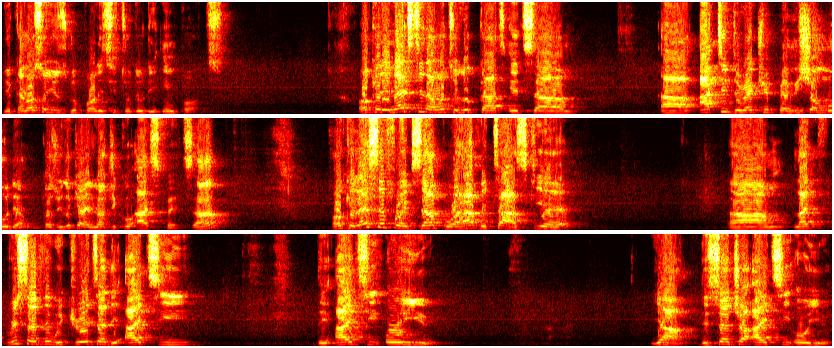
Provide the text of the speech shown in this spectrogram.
You can also use group policy to do the imports. Okay, the next thing I want to look at it's um, uh, Active Directory permission model because we look at logical aspects. Huh? Okay, let's say for example, I have a task here. Um, like recently we created the IT, the ITOU. Yeah, the central ITOU.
